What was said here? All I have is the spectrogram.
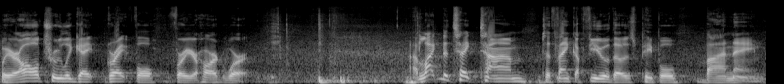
We are all truly grateful for your hard work. I'd like to take time to thank a few of those people by name.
